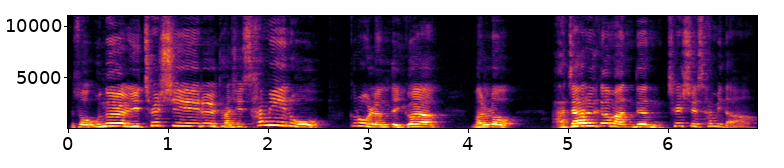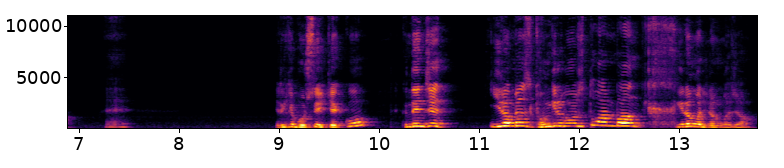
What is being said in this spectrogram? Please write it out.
그래서 오늘 이 첼시를 다시 3위로 끌어올렸는데 이거야말로 아자르가 만든 첼시의 3위다. 예. 이렇게 볼 수 있겠고, 근데 이제 이러면서 경기를 보면서 또 한번 이런 건 이런 거죠.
